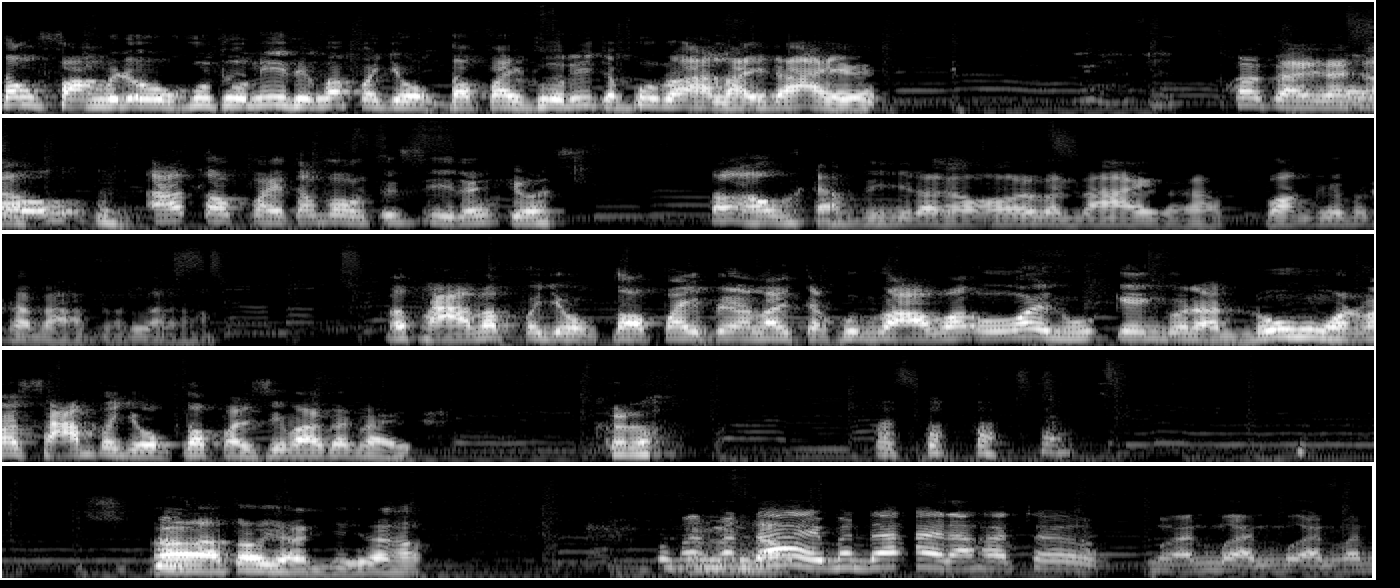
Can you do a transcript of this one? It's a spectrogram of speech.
ต้องฟังวิดีโอครูโทนี่ถึงว่าประโยคต่อไปครูโทนี่จะพูดว่าอะไรได้เลยเข้าใจนะครับโอ้อ้าวต่อไปต้องบอกถึงสี่ได้ยศต้องเอาแบบนี้นะครับ เอาให้มันได้นะครับ ฟังให้มันขนาดนั้นแหละครับแล้วถามว่าประโยคต่อไปเป็นอะไรจากคุณวาวว่าโอ้ยหนูเก่งกว่านั้นหนูหวนว่าสามประโยคต่อไปสิว่าจากไหนก็ต้องเออต้องอย่างนี้นะครับ มันมันได้มันได้นะคะเชอเหมือนเหมือนเหมือนมัน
